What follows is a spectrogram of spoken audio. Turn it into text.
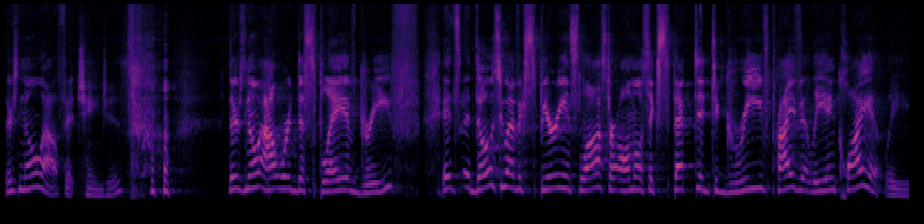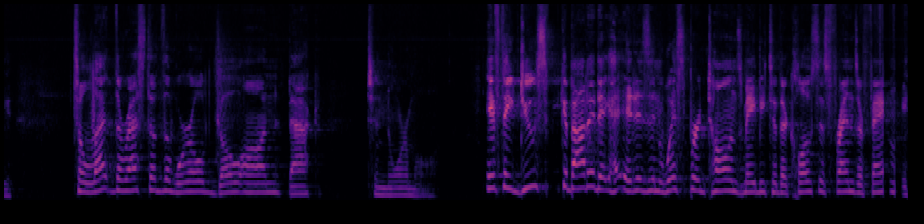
There's no outfit changes. There's no outward display of grief. It's, those who have experienced loss are almost expected to grieve privately and quietly, to let the rest of the world go on back to normal. If they do speak about it, it, it is in whispered tones, maybe to their closest friends or family,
